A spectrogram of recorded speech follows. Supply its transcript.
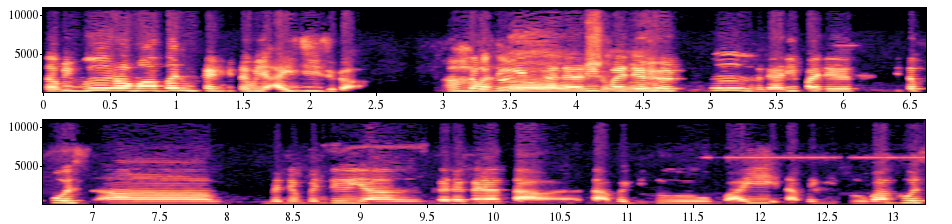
tapi meramadankan kita punya IG juga. Ah, so, betul. Oh, daripada hmm, daripada kita post uh, benda-benda yang kadang-kadang tak tak begitu baik, tak begitu bagus.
